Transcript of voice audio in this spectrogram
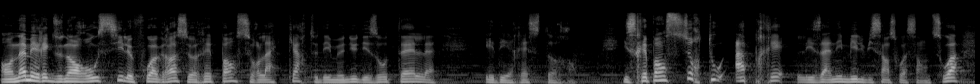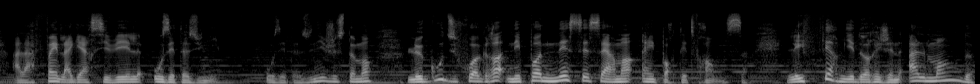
En Amérique du Nord aussi, le foie gras se répand sur la carte des menus des hôtels et des restaurants. Il se répand surtout après les années 1860, soit à la fin de la guerre civile aux États-Unis. Aux États-Unis, justement, le goût du foie gras n'est pas nécessairement importé de France. Les fermiers d'origine allemande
